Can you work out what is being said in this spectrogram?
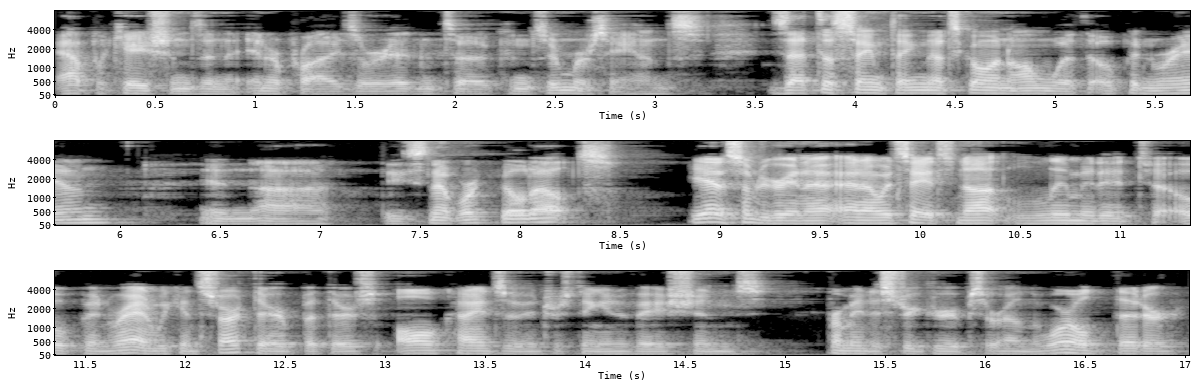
applications in the enterprise or into consumers' hands. Is that the same thing that's going on with Open RAN in uh, these network buildouts? Yeah, to some degree, and I, and I would say it's not limited to Open RAN. We can start there, but there's all kinds of interesting innovations from industry groups around the world that are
